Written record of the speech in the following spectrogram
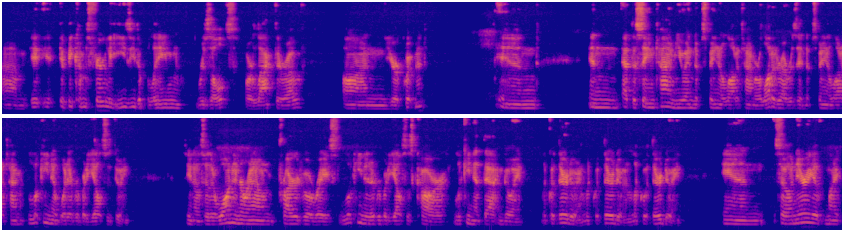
Um, it, it, it becomes fairly easy to blame results or lack thereof on your equipment, and and at the same time you end up spending a lot of time, or a lot of drivers end up spending a lot of time looking at what everybody else is doing you know, so they're wandering around prior to a race, looking at everybody else's car, looking at that and going, look what they're doing, look what they're doing, look what they're doing. And so, an area of my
